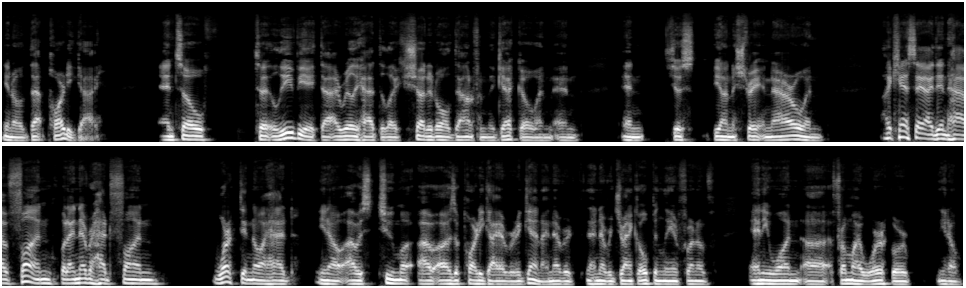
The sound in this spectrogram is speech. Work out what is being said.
you know, that party guy. And so to alleviate that, I really had to like shut it all down from the get go and and and just be on the straight and narrow. And I can't say I didn't have fun, but I never had fun. Work didn't know I had. You know, I was too much. I, I, was a party guy ever again. I never, I never drank openly in front of anyone uh, from my work, or you know,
